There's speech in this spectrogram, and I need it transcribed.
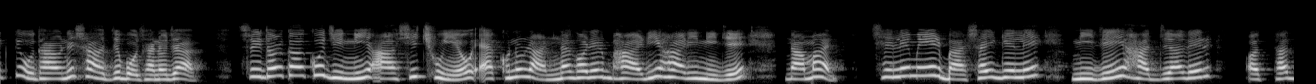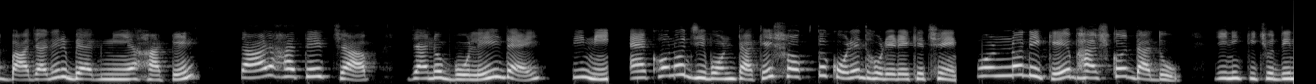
একটি উদাহরণের সাহায্যে বোঝানো যাক, শ্রীধর কাকু যিনি আশি ছুঁয়েও এখনও রান্নাঘরের ভারী হাঁড়ি নিজে নামান, ছেলে মেয়ের বাসায় গেলে নিজেই হাজারের অর্থাৎ বাজারের ব্যাগ নিয়ে হাঁটেন, তার হাতের চাপ যেন বলেই দেয় তিনি এখনও জীবনটাকে শক্ত করে ধরে রেখেছেন। অন্যদিকে ভাস্কর দাদু, যিনি কিছুদিন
